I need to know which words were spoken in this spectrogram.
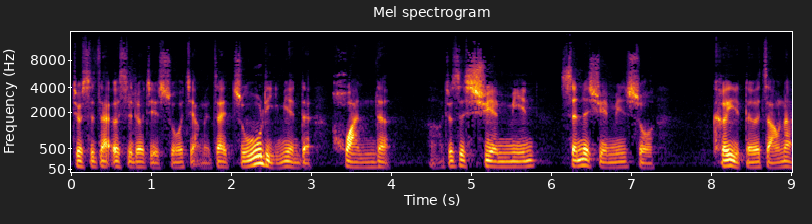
就是在二十六节所讲的，在主里面的欢乐。啊，就是选民，神的选民所可以得着那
